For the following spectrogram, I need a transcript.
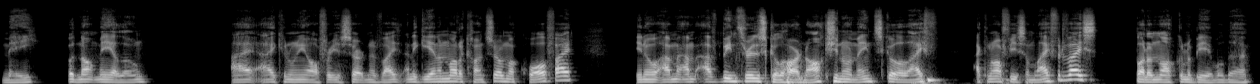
Me, but not me alone. I, I can only offer you certain advice. And again, I'm not a counselor, I'm not qualified. You know, I'm, I'm I've been through the school of hard knocks, you know what I mean? School of life. I can offer you some life advice, but I'm not going to be able to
